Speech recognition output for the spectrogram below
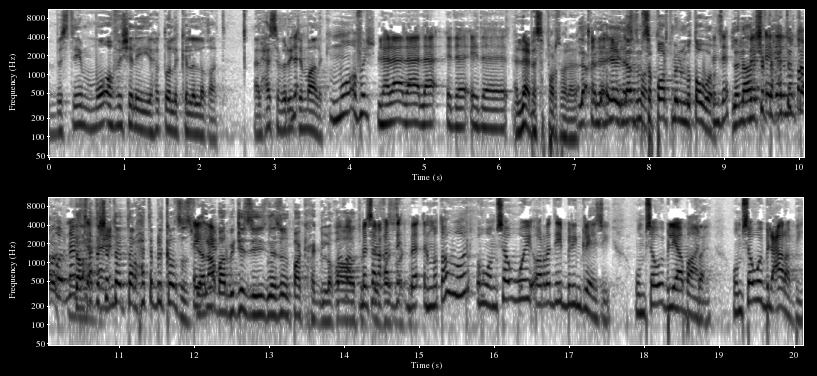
ب Steam مو officially يحطون لك كل اللغات. على حسب ال region مالك مو offici- لا لا لا لا إذا إذا اللعبة support ولا لا لا, لا، إيه لا، لازم. support من المطور. لأن أنا شفت حتى المطور ترى حتى شفت يعني- ترى حتى بال consoles في إيه، ألعاب RPGs ينزلون pack حق اللغات بس أنا قصدي المطور هو مسوي already بالإنجليزي ومسوي بالياباني. ومسوي بالعربي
